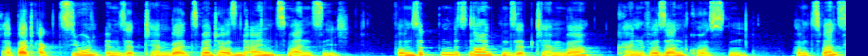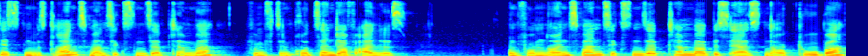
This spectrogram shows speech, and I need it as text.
Rabattaktion im September 2021. Vom 7. bis 9. September keine Versandkosten. Vom 20. bis 23. September 15% auf alles. Und vom 29. September bis 1. Oktober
